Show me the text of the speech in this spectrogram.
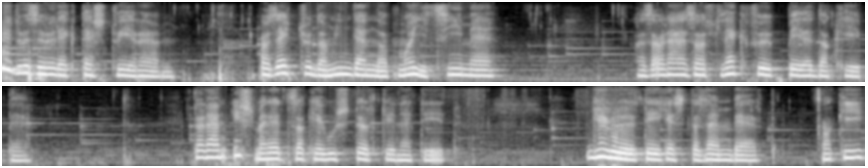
Üdvözöllek testvérem! Az Egy Csoda minden nap mai címe az alázat legfőbb példaképe. Talán ismered Zakeus történetét. Gyűlölték ezt az embert, aki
